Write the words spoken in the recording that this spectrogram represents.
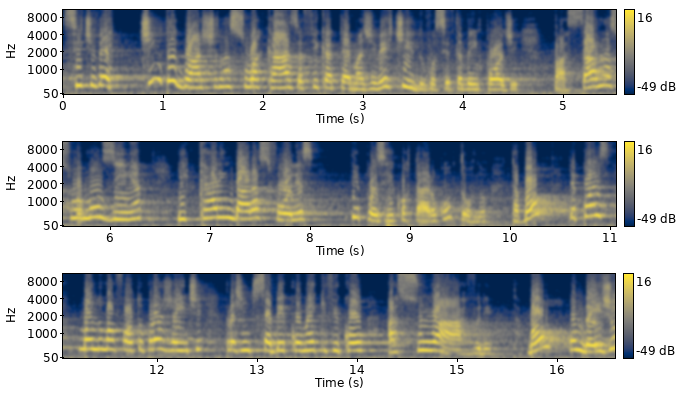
se tiver tinta guache na sua casa, fica até mais divertido. Você também pode passar na sua mãozinha e carimbar as folhas depois recortar o contorno, tá bom? Depois manda uma foto pra gente, pra gente saber como é que ficou a sua árvore, tá bom? Um beijo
